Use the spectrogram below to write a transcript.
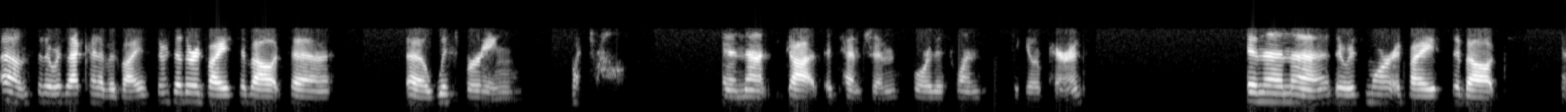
um, so there was that kind of advice. There was other advice about uh, uh, whispering, "What's wrong?" and that got attention for this one particular parent. And then uh, there was more advice about uh,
